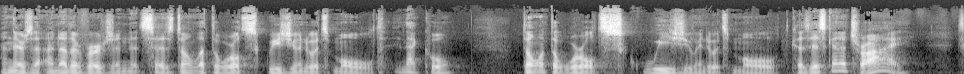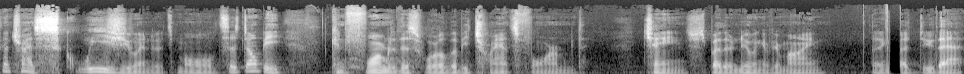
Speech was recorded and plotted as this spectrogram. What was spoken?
And there's a, another version that says, Don't let the world squeeze you into its mold. Isn't that cool? Don't let the world squeeze you into its mold because it's going to try. It's going to try and squeeze you into its mold. It says, don't be conformed to this world, but be transformed, changed by the renewing of your mind. Letting God do that.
